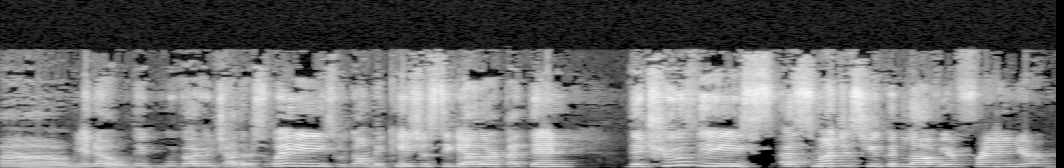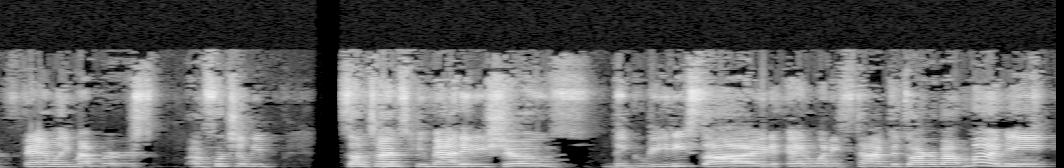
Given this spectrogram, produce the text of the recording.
Um, you know, they, we go to each other's weddings, we go on vacations together. But then the truth is, as much as you could love your friend, your family members, unfortunately, sometimes humanity shows the greedy side. And when it's time to talk about money,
